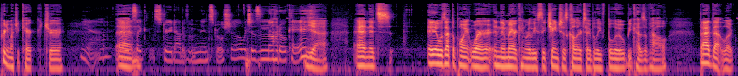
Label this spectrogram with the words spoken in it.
pretty much a caricature Yeah. and- it's like straight out of a minstrel show, which is not okay. yeah and it's it was at the point where in the american release they changed his color to i believe blue because of how bad that looked.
